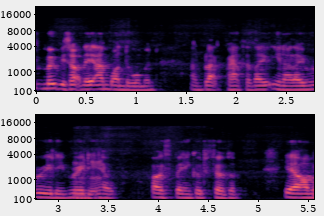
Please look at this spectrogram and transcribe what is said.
movies like the and Wonder Woman and Black Panther, they you know they really really Mm-hmm. help both being good films. Yeah, I'm,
